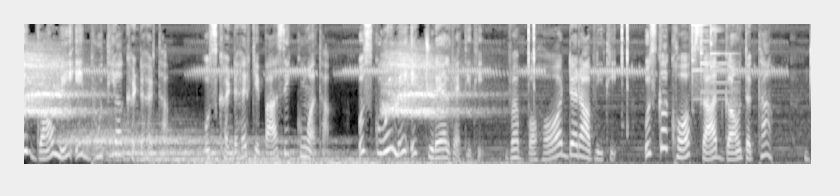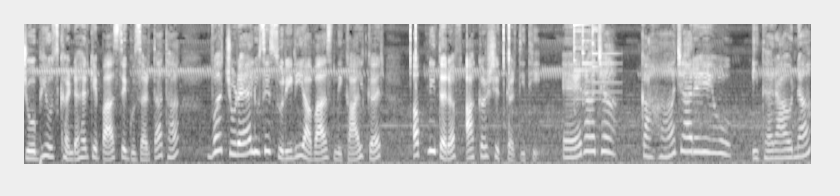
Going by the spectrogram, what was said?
एक गाँव में एक भूतिया खंडहर था। उस खंडहर के पास एक कुआँ था। उस कुएँ में एक चुड़ैल रहती थी। वह बहुत डरावनी थी। उसका खौफ सात गाँव तक था। जो भी उस खंडहर के पास से गुजरता था, वह चुड़ैल उसे सुरीली आवाज़ निकालकर अपनी तरफ़ आकर्षित करती थी। ए राजा, कहाँ जा रहे हो? इधर आओ ना।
